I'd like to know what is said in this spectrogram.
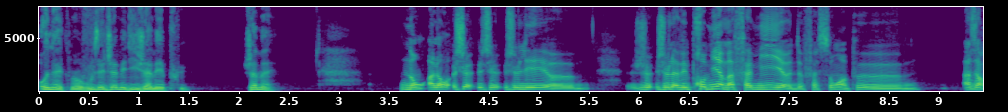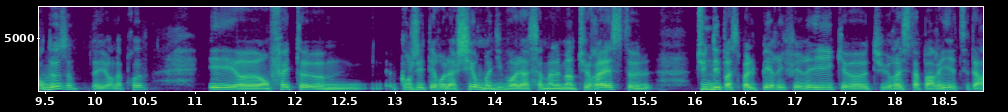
Honnêtement, vous vous êtes jamais dit jamais plus Jamais Non, alors je, je, l'ai, euh, je, l'avais promis à ma famille de façon un peu hasardeuse, d'ailleurs la preuve. Et euh, en fait, quand j'ai été relâchée, on m'a dit voilà, ça main, tu restes, tu ne dépasses pas le périphérique, tu restes à Paris, etc.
